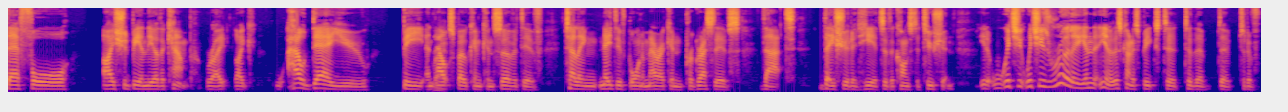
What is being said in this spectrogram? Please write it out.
Therefore, I should be in the other camp, right? Like, how dare you be an right. outspoken conservative telling native born American progressives that they should adhere to the Constitution? You know, which which is really, and you know, this kind of speaks to to the the sort of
